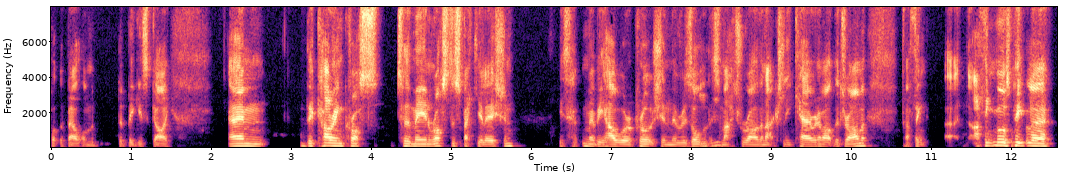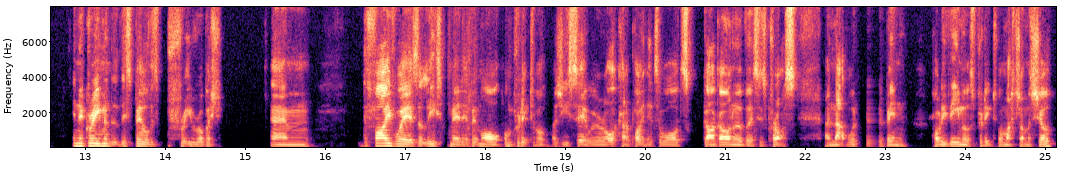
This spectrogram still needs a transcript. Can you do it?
put the belt on the, the biggest guy. Um, the Karrion Kross to the main roster speculation is maybe how we're approaching the result mm-hmm. of this mm-hmm. match rather than actually caring about the drama. I think I think most people are in agreement that this build is pretty rubbish. Um, the five ways at least made it a bit more unpredictable, as you say. We were all kind of pointing towards Gargano versus Kross, and that would have been probably the most predictable match on the show.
